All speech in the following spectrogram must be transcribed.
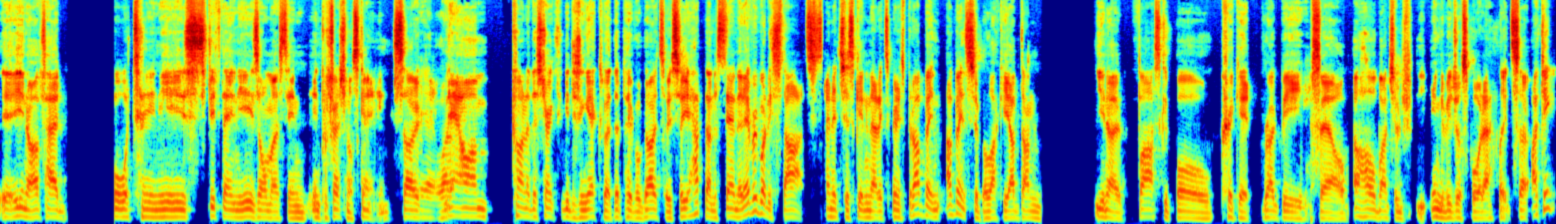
you know, I've had 14 years, 15 years almost in in professional skiing. So yeah, wow. now I'm kind of the strength and conditioning expert that people go to. So you have to understand that everybody starts, and it's just getting that experience. But I've been I've been super lucky. I've done you know, basketball, cricket, rugby, fell, a whole bunch of individual sport athletes. So I think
